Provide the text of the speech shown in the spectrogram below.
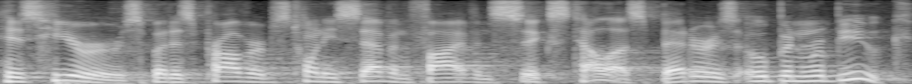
his hearers. But as Proverbs 27 5 and 6 tell us, better is open rebuke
